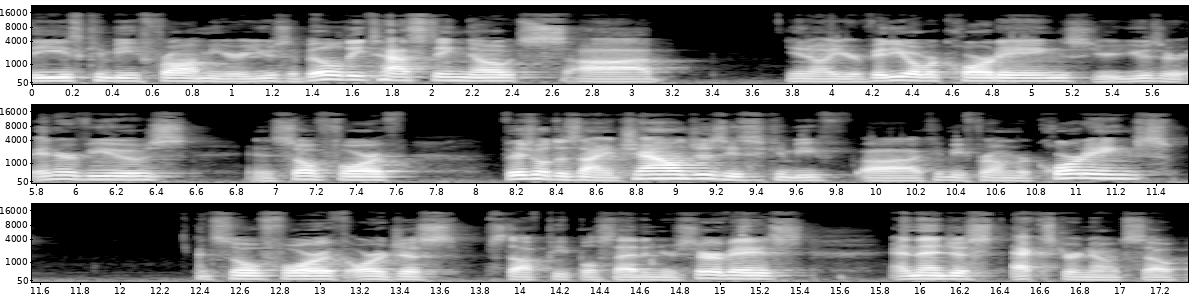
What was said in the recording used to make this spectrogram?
These can be from your usability testing notes, uh, you know, your video recordings, your user interviews, and so forth. Visual design challenges. These can be uh, can be from recordings and so forth, or just stuff people said in your surveys, and then just extra notes. So,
